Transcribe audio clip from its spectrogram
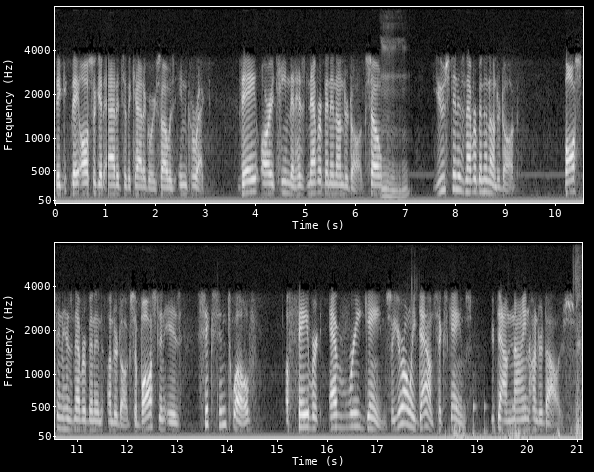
They they also get added to the category, so I was incorrect. They are a team that has never been an underdog. So mm-hmm. Houston has never been an underdog. Boston has never been an underdog. So Boston is six and twelve, a favorite every game. So you're only down six games. You're down nine hundred dollars.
